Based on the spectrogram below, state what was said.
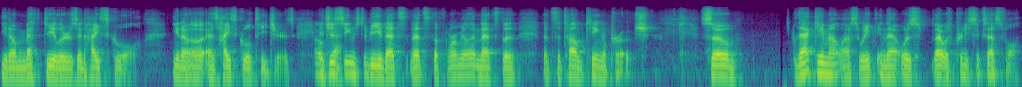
you know meth dealers in high school you know as high school teachers? Okay. it just seems to be that's that's the formula and that's the that's the tom king approach so that came out last week and that was that was pretty successful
